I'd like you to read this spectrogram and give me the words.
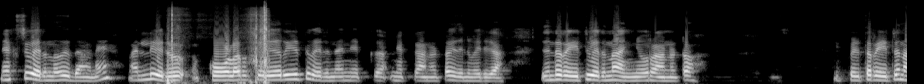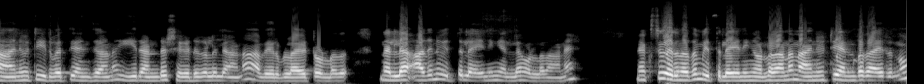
നെക്സ്റ്റ് വരുന്നത് ഇതാണ്. നല്ലൊരു കോളർ കയറിയിട്ട് വരുന്ന നെക്ക് നെക്കാണ് കേട്ടോ ഇതിന് വരിക. ഇതിന്റെ റേറ്റ് വരുന്നത് അഞ്ഞൂറാണ് കേട്ടോ ഇപ്പോഴത്തെ റേറ്റ് നാനൂറ്റി ഇരുപത്തി അഞ്ചാണ് ഈ രണ്ട് ഷെയ്ഡുകളിലാണ് അവൈലബിൾ ആയിട്ടുള്ളത്. നല്ല അതിന് വിത്ത് ലൈനിങ് എല്ലാം ഉള്ളതാണ്. നെക്സ്റ്റ് വരുന്നതും വിത്ത് ലൈനിങ് ഉള്ളതാണ്. നാനൂറ്റി എൺപതായിരുന്നു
